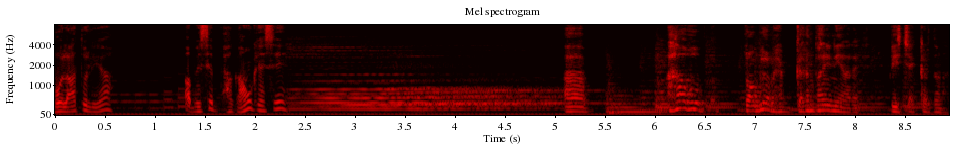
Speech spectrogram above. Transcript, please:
बुला तो लिया। अब इसे भगाऊं कैसे? हाँ वो प्रॉब्लम है, गर्म पानी नहीं आ रहा है। प्लीज़ चेक कर दो ना।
